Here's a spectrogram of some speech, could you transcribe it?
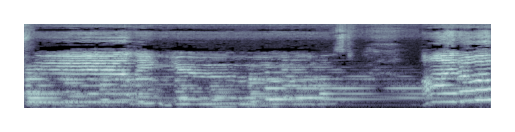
feeling used. I know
